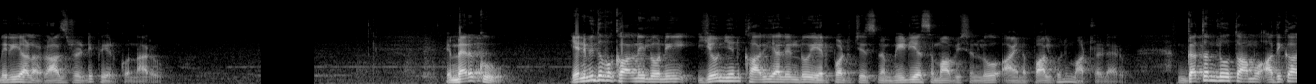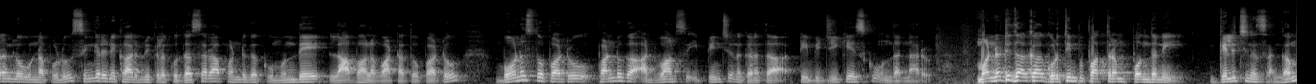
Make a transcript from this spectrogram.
మిరియాల రాజురెడ్డి పేర్కొన్నారు. ఈ మేరకు ఎనిమిదవ కాలనీలోని యూనియన్ కార్యాలయంలో ఏర్పాటు చేసిన మీడియా సమావేశంలో ఆయన పాల్గొని మాట్లాడారు. గతంలో తాము అధికారంలో ఉన్నప్పుడు సింగరేణి కార్మికులకు దసరా పండుగకు ముందే లాభాల వాటాతో పాటు బోనస్తో పాటు పండుగ అడ్వాన్స్ ఇప్పించిన ఘనత టీబీజీకేఎస్కు ఉందన్నారు. మొన్నటిదాకా గుర్తింపు పత్రం పొందని గెలిచిన సంఘం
